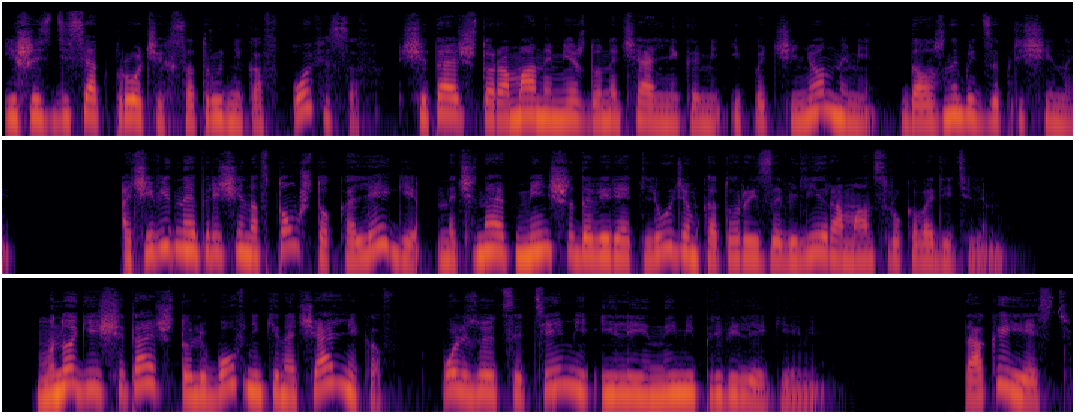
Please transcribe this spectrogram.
и 60 прочих сотрудников офисов считают, что романы между начальниками и подчиненными должны быть запрещены. Очевидная причина в том, что коллеги начинают меньше доверять людям, которые завели роман с руководителем. Многие считают, что любовники начальников пользуются теми или иными привилегиями. Так и есть.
